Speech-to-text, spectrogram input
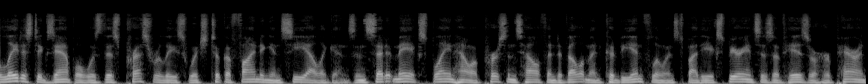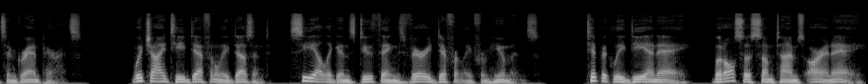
latest example was this press release, which took a finding in C. elegans and said it may explain how a person's health and development could be influenced by the experiences of his or her parents and grandparents. Which IT definitely doesn't, C. elegans do things very differently from humans. Typically DNA, but also sometimes RNA,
